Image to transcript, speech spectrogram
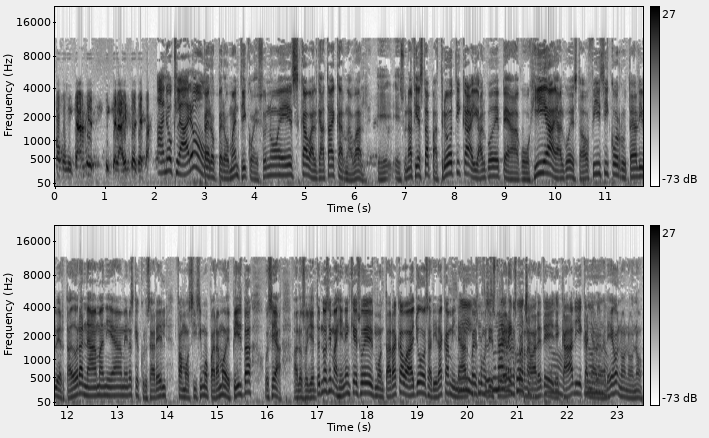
comunicarles y que la gente sepa. Ah, no, claro. Pero, pero un momentico, eso no es cabalgata de carnaval. eh, es una fiesta patriótica, hay algo de pedagogía, hay algo de estado físico, ruta libertadora, nada más ni nada menos que cruzar el famosísimo páramo de Pisba. O sea, a los oyentes no se imaginen que eso es montar a caballo o salir a caminar, Sí, pues como si estuvieran en los carnavales de, de No. Cali, No, no, no. Cañaveral. No, no, no.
